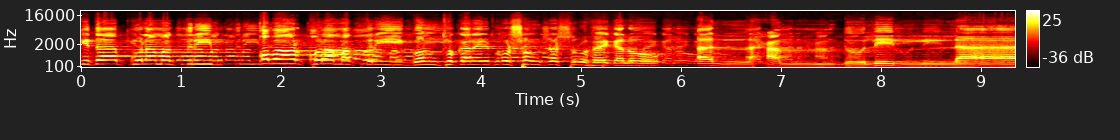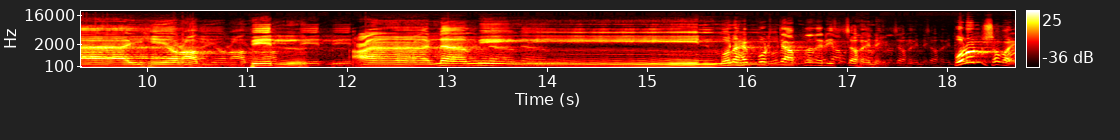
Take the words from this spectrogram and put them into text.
কিতাব খোলা মাত্রই, কবার খোলা মাত্রই গ্রন্থকারের প্রশংসা শুরু হয়ে গেল। আলহামদুলিল্লাহি রাব্বিল মনে হয় পড়তে আপনাদের ইচ্ছা হয় নাই। পড়ুন সবাই।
